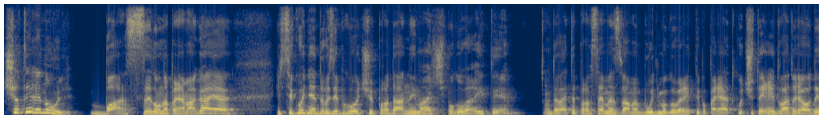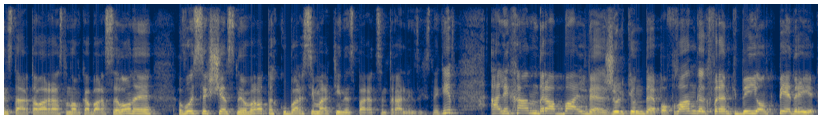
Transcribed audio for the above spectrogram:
4-0. Барселона перемагає. І сьогодні, друзі, хочу про даний матч поговорити. Давайте про все ми з вами будемо говорити по порядку. 4-2-3-1 стартова розстановка Барселони. Войсик Щенсний у воротах, Кубарсі Мартінес пара центральних захисників. Алехандра Бальде, Жуль Кюнде по флангах, Френк Де Йонг, Педрі,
